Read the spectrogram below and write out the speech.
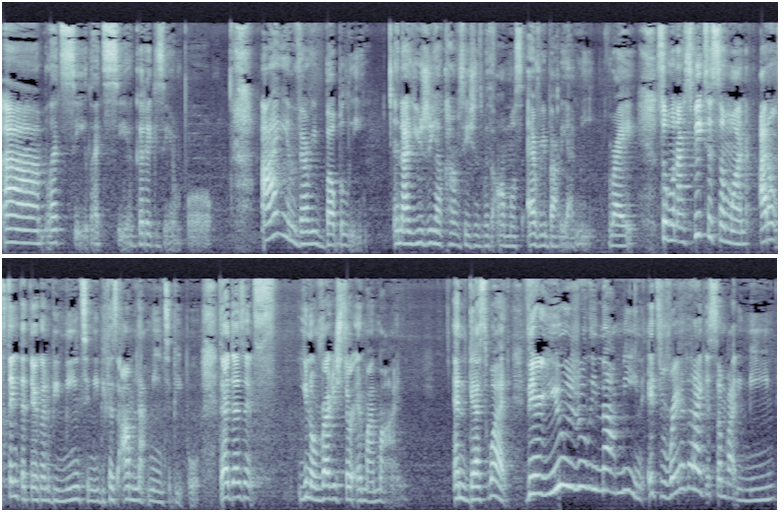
Um, let's see, let's see a good example. I am very bubbly and I usually have conversations with almost everybody I meet, right? So when I speak to someone, I don't think that they're going to be mean to me because I'm not mean to people. That doesn't, you know, register in my mind. And guess what? They're usually not mean. It's rare that I get somebody mean.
